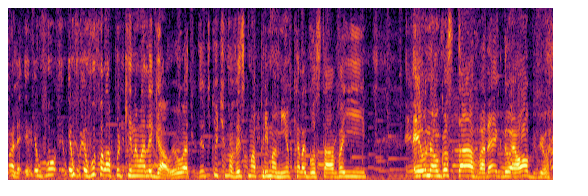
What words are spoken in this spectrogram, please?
olha, eu- vou, eu, eu vou falar porque não é legal. Eu, eu discuti uma vez com uma prima minha porque ela gostava e eu não gostava, né? Não é óbvio.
